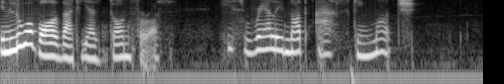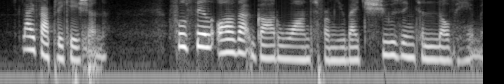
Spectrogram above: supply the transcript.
In lieu of all that He has done for us, He's really not asking much. Life application. Fulfill all that God wants from you by choosing to love Him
